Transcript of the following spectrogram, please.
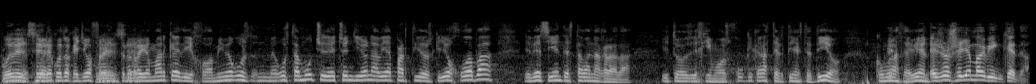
Puede yo, ser, Yo recuerdo que Joffre puede entró en. Radio Marca y dijo, a mí me gusta, me gusta mucho, y de hecho en Girona había partidos que yo jugaba y el día siguiente estaba en la grada. Y todos dijimos, "Ju, ¿qué carácter tiene este tío? ¿Cómo lo hace bien? Eso se llama bien queda.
